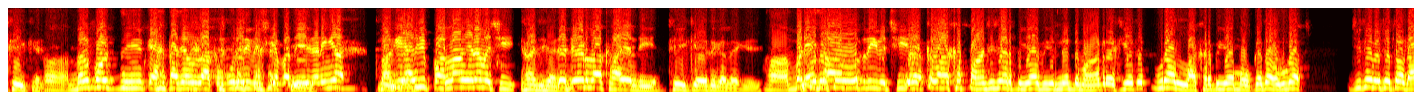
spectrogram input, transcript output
ਠੀਕ ਹੈ ਜੀ। ਹਾਂ ਬਿਲਕੁਲ ਤੁਸੀਂ ਕਹਿਤਾ ਚਲੋ ਲੱਖ ਪੂਰੇ ਦੀ ਵਸ਼ੀ ਆਪਾਂ ਦੇ ਦੇਣੀ ਆ। ਬਾਕੀ ਇਹ ਵੀ ਪਾਲਾਂਗੇ ਨਾ ਵਸ਼ੀ ਹਾਂਜੀ ਤੇ ਹਾਂਜੀ 1.5 ਲੱਖ ਆ ਜਾਂਦੀ ਹੈ ਠੀਕ ਹੈ ਇਹ ਤੇ ਗੱਲ ਹੈਗੀ ਜੀ ਹਾਂ ਬੜੀ ਸਾਫ਼ ਸੁਥਰੀ ਆ। 1 ਲੱਖ 5000 ਰੁਪਇਆ ਵੀਰ ਨੇ ਡਿਮਾਂਡ ਰੱਖੀ ਹੈ ਤੇ ਪੂਰਾ ਲੱਖ ਰੁਪਇਆ ਮੌਕੇ ਦਾ ਹੋਊਗਾ। ਜਿਹਦੇ ਵਿੱਚ ਤੁਹਾਡਾ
